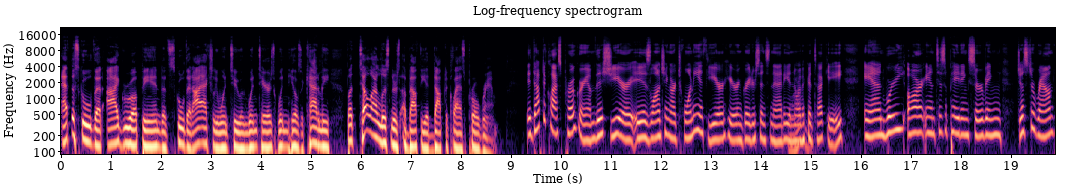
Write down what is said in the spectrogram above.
at the school that I grew up in, the school that I actually went to in Winton Terrace, Winton Hills Academy. But tell our listeners about the Adopt a Class program. The Adopt a Class program this year is launching our 20th year here in Greater Cincinnati and wow. Northern Kentucky. And we are anticipating serving just around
